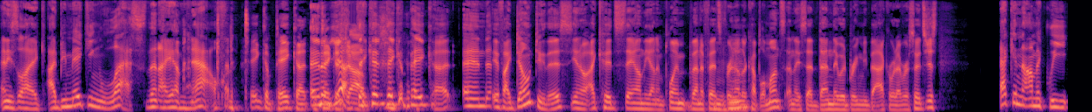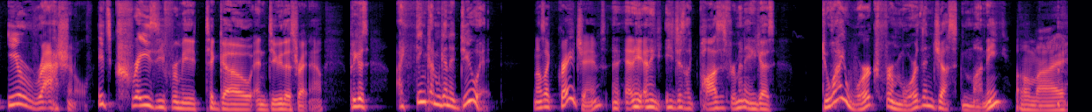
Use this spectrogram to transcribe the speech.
And he's like, I'd be making less than I am now. Take a pay cut to and, take yeah, a job. Take a, take a pay cut. And if I don't do this, you know, I could stay on the unemployment benefits mm-hmm. for another couple of months. And they said then they would bring me back or whatever. So it's just economically irrational. It's crazy for me to go and do this right now. But he goes, I think I'm going to do it. And I was like, great, James. And, and, he, and he, he just like pauses for a minute. he goes, do I work for more than just money? Oh my.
